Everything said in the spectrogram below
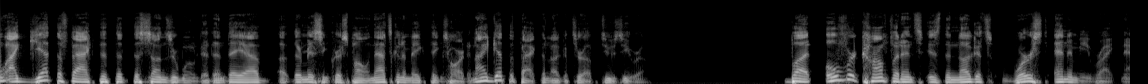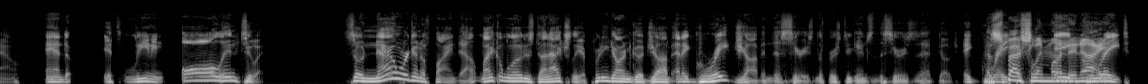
and I get the fact that the, the Suns are wounded and they have uh, they're missing Chris Paul, and that's going to make things hard. And I get the fact the Nuggets are up 2-0. But overconfidence is the Nuggets' worst enemy right now, and it's leaning all into it. So now we're going to find out. Michael Malone has done actually a pretty darn good job and a great job in this series, in the first two games of the series as head coach. A great, especially Monday night. Great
